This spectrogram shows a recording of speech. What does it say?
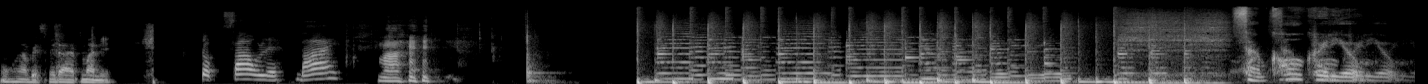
คงหาเบสไม่ได้ประมาณนี้จบเศร้าเลยบายไม่สามข้อครดิโอ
